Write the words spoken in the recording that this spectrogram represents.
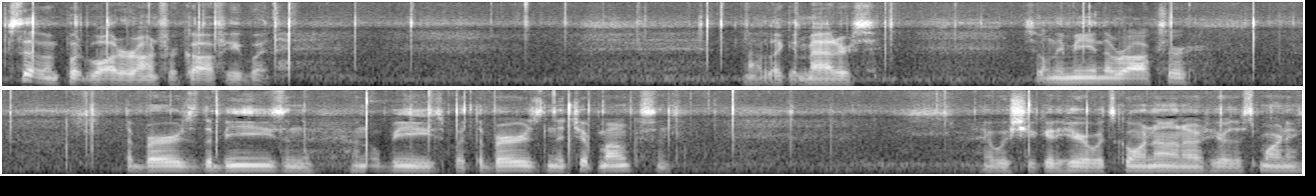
Still haven't put water on for coffee, but not like it matters. It's only me and the roxer. The birds, the bees, and the, no bees, but the birds and the chipmunks and I wish you could hear what's going on out here this morning.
